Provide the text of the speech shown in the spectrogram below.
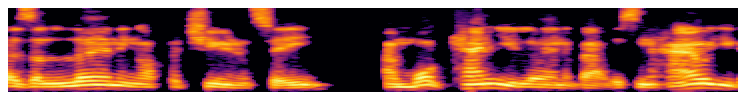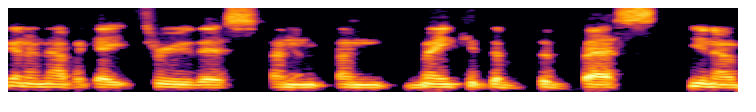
as a learning opportunity, and what can you learn about this? And how are you going to navigate through this and, and make it the, the best, you know,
